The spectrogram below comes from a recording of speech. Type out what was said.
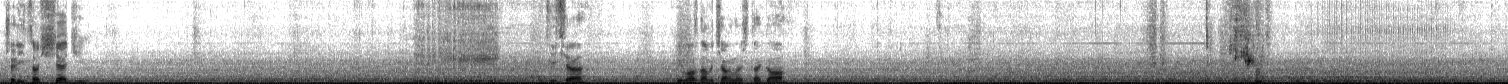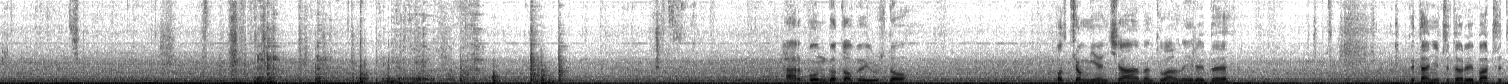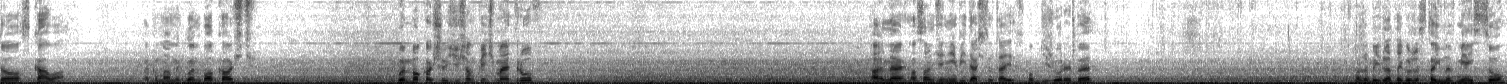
czyli coś siedzi. Widzicie? Nie można wyciągnąć tego. Harpun gotowy już do podciągnięcia ewentualnej ryby. Pytanie, czy to ryba, czy to skała. Jaką mamy głębokość? Głębokość 65 metrów. Ale na echosondzie nie widać tutaj w pobliżu ryby. Może być dlatego, że stoimy w miejscu.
